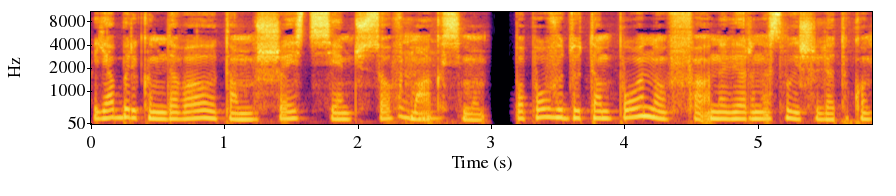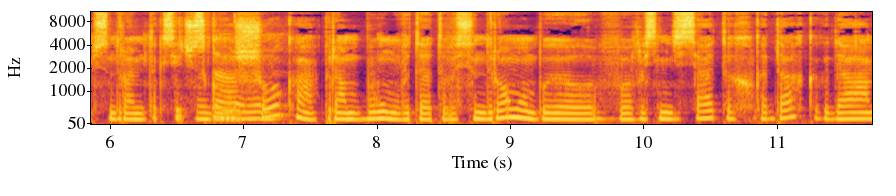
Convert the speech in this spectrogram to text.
Я бы рекомендовала там 6-7 часов Мгм. максимум. По поводу тампонов, наверное, слышали о таком синдроме токсического Да. шока. Прям бум вот этого синдрома был в 80-х годах, когда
